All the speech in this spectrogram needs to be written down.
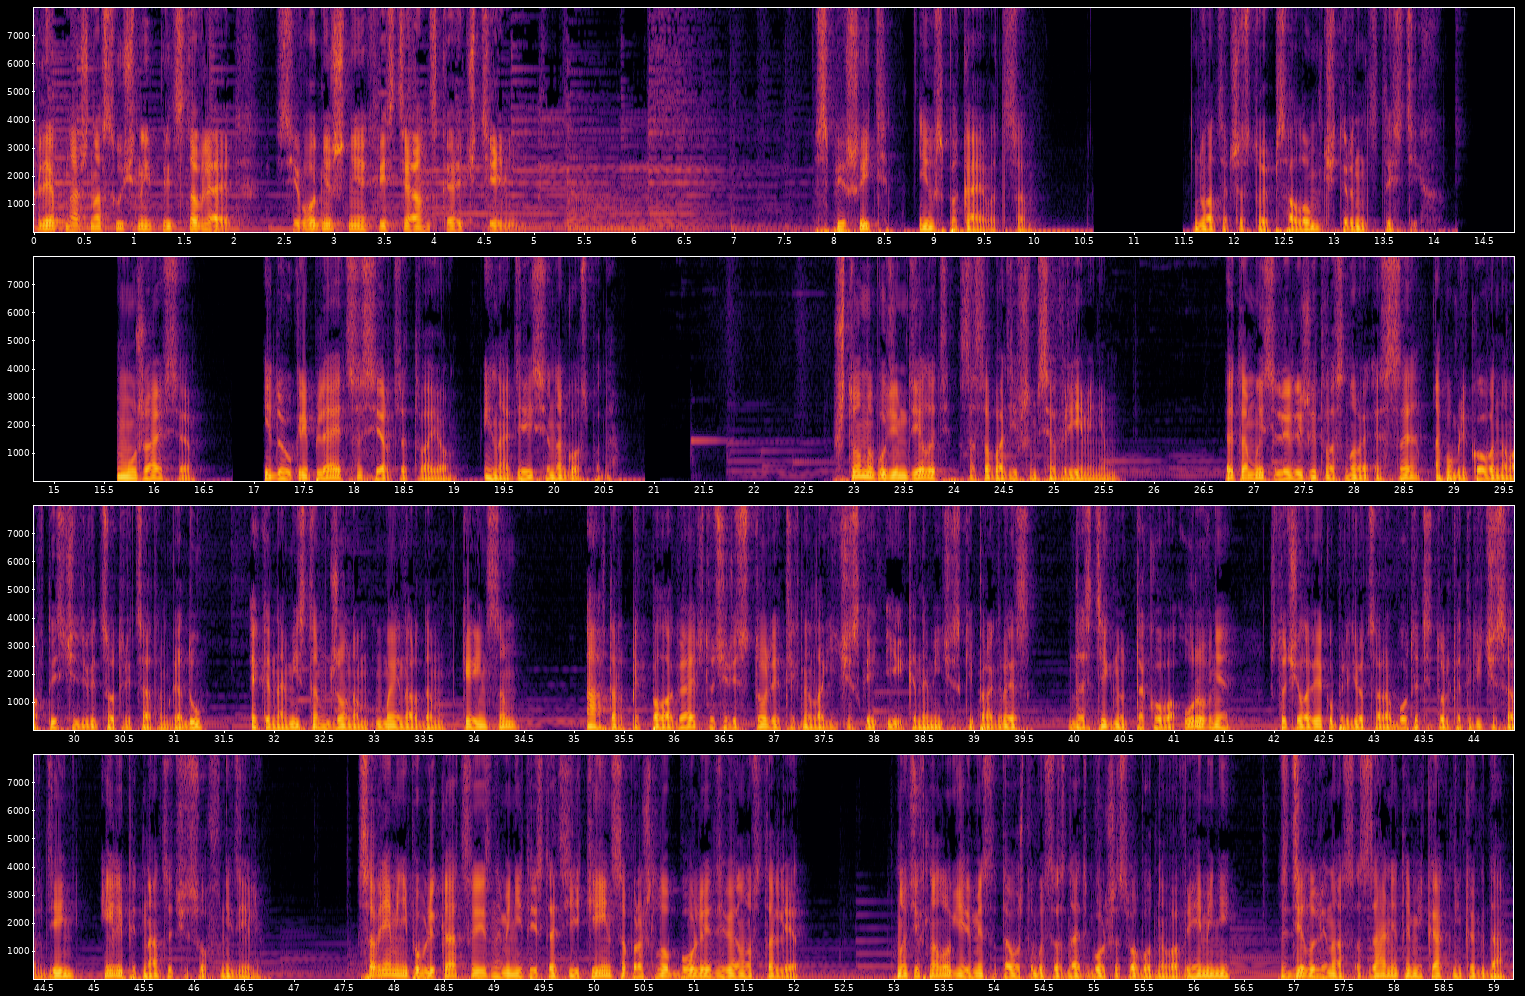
«Хлеб наш насущный» представляет сегодняшнее христианское чтение. Спешить и успокаиваться. 26 Псалом, 14 стих. «Мужайся, и да укрепляется сердце твое, и надейся на Господа». Что мы будем делать с освободившимся временем – эта мысль лежит в основе эссе, опубликованного в 1930 году экономистом Джоном Мейнардом Кейнсом. Автор предполагает, что через сто лет технологический и экономический прогресс достигнут такого уровня, что человеку придется работать только 3 часа в день или 15 часов в неделю. Со времени публикации знаменитой статьи Кейнса прошло более 90 лет. Но технологии вместо того, чтобы создать больше свободного времени – сделали нас занятыми как никогда.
